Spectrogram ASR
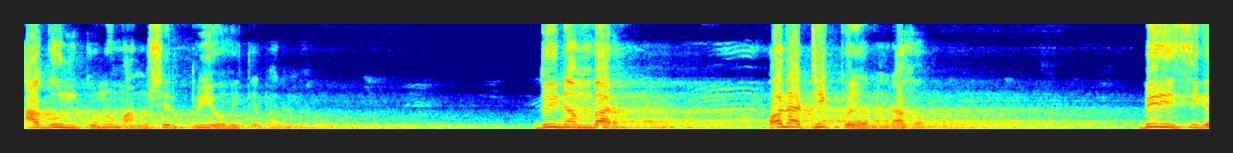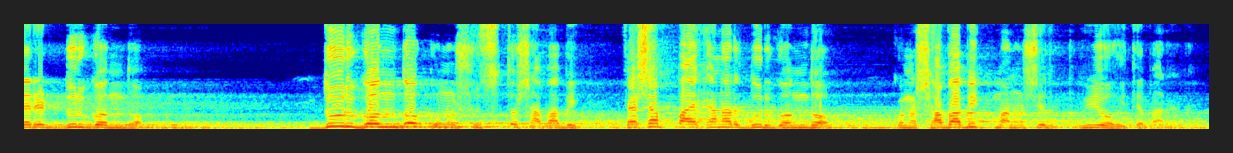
আগুন কোনো মানুষের প্রিয় হইতে পারে না। দুই নাম্বার ও না ঠিক কইও না, রাখো। বিড়ি সিগারেট দুর্গন্ধ। দুর্গন্ধ কোনো সুস্থ, স্বাভাবিক, পেশাব পায়খানার দুর্গন্ধ কোনো স্বাভাবিক মানুষের প্রিয় হইতে পারে না।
